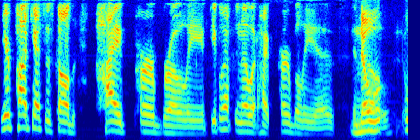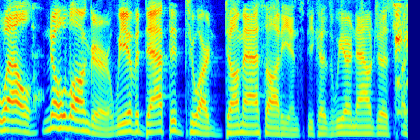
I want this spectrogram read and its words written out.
your podcast is called hyperbole. People have to know what hyperbole is. no know. well, no longer. We have adapted to our dumbass audience because we are now just a,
